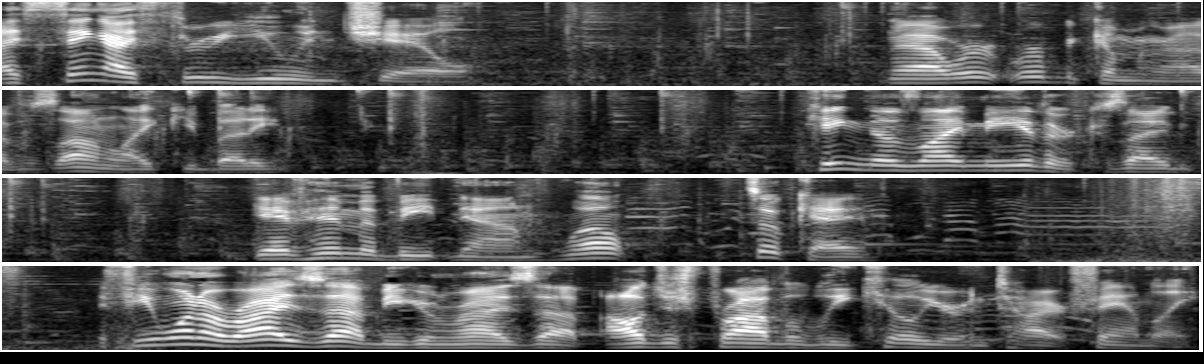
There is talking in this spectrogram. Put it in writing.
I think I threw you in jail. Yeah, we're, we're becoming rivals. I don't like you, buddy. King doesn't like me either, because I gave him a beatdown. Well, it's okay. If you want to rise up, you can rise up. I'll just probably kill your entire family.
